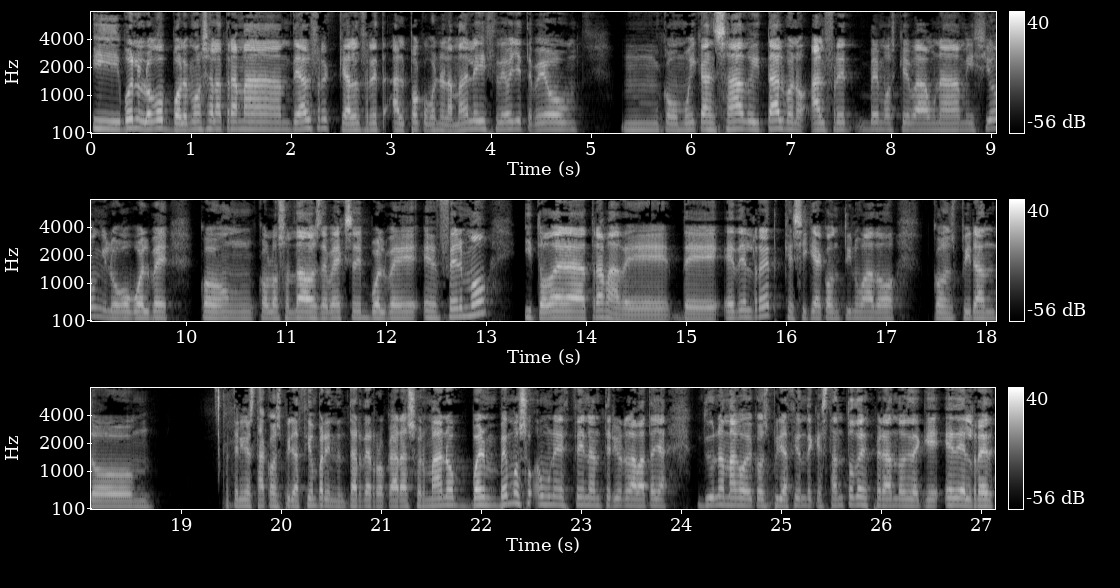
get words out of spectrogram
Y bueno, luego volvemos a la trama de Alfred, que Alfred al poco, bueno, la madre le dice, oye, te veo mm, como muy cansado y tal. Bueno, Alfred vemos que va a una misión y luego vuelve con, con los soldados de Vexen, vuelve enfermo y toda la trama de, de Edelred, que sí que ha continuado conspirando. Ha tenido esta conspiración para intentar derrocar a su hermano. Bueno, vemos una escena anterior a la batalla de un amago de conspiración de que están todos esperando desde que Edelred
